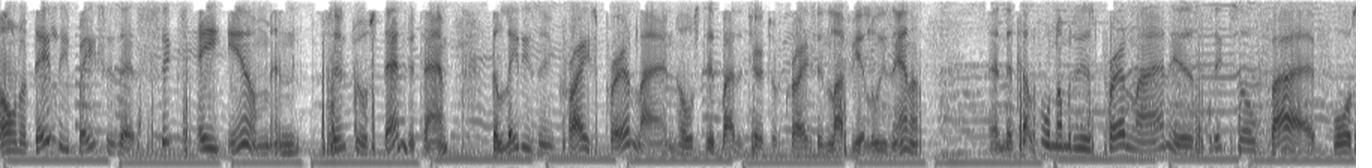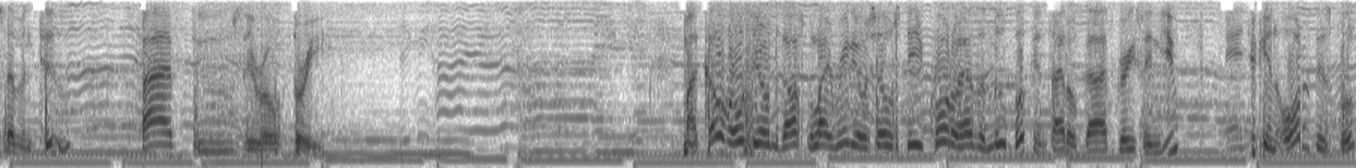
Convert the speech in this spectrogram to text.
on a daily basis at 6 a.m. in Central Standard Time, the Ladies in Christ prayer line hosted by the Church of Christ in Lafayette, Louisiana. And the telephone number to this prayer line is 605-472-5203. My co-host here on the Gospel Light Radio Show, Steve Cordle, has a new book entitled God's Grace in You. And You can order this book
